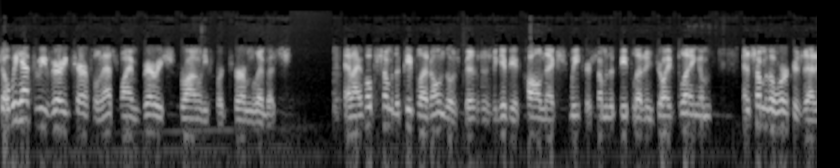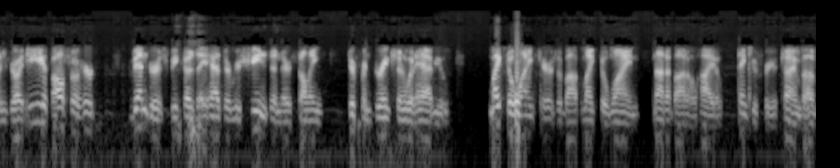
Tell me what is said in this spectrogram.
So we have to be very careful, and that's why I'm very strongly for term limits. And I hope some of the people that own those businesses will give you a call next week, or some of the people that enjoyed playing them, and some of the workers that enjoyed. He also heard vendors because they had their machines in there selling different drinks and what have you. Mike DeWine cares about Mike DeWine, not about Ohio. Thank you for your time, Bob.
